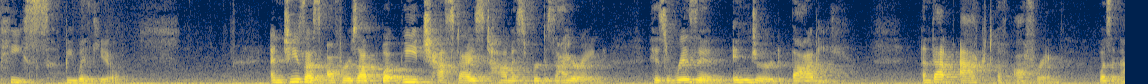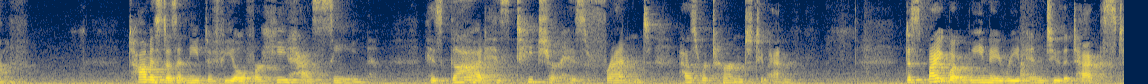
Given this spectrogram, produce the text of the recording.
Peace be with you. And Jesus offers up what we chastise Thomas for desiring his risen, injured body. And that act of offering was enough. Thomas doesn't need to feel, for he has seen. His God, his teacher, his friend has returned to him. Despite what we may read into the text,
